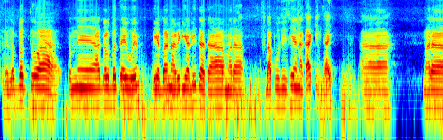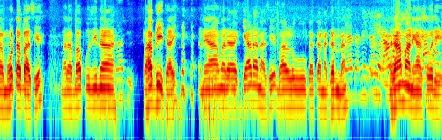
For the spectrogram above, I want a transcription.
એટલે લગભગ તો આ તમને આગળ બતાવ્યું એમ. બે બાના વિડિયા લીધા હતા. આ મારા બાપુજી છે, એના કાકી થાય. આ મારા મોટા બા છે. મારા બાપુજીના ભાભી થાય. અને આ અમારા ક્યાડાના છે બાળુ કાકાના ઘરના. રામાણી, હા સોરી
